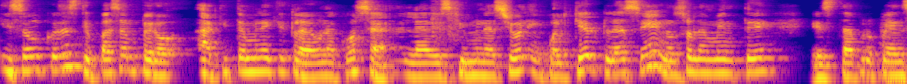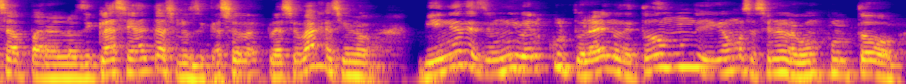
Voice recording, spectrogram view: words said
y son cosas que pasan, pero aquí también hay que aclarar una cosa, la discriminación en cualquier clase no solamente está propensa para los de clase alta, sino los de clase, clase baja, sino viene desde un nivel cultural en donde todo el mundo llegamos a ser en algún punto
